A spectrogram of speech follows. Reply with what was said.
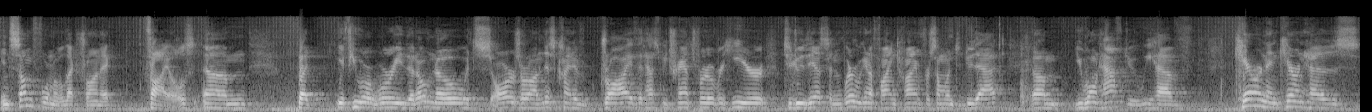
in some form of electronic files. Um, but if you are worried that, oh no, it's, ours are on this kind of drive that has to be transferred over here to do this, and where are we going to find time for someone to do that? Um, you won't have to. We have Karen, and Karen has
